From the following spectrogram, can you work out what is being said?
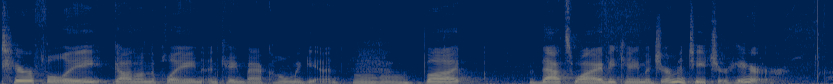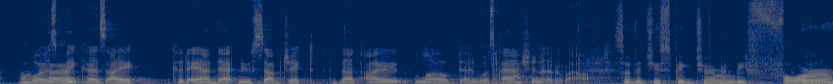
tearfully got on the plane and came back home again. Mm-hmm. But that's why I became a German teacher here, was Okay. because I could add that new subject that I loved and was passionate about. So did you speak German before?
